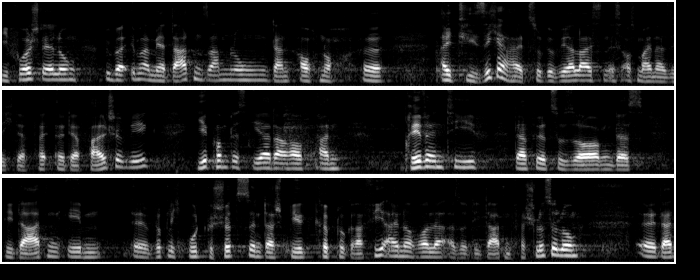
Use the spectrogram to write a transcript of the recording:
die Vorstellung, über immer mehr Datensammlungen dann auch noch äh, IT-Sicherheit zu gewährleisten, ist aus meiner Sicht der, der falsche Weg. Hier kommt es eher darauf an, präventiv dafür zu sorgen, dass die Daten eben äh, wirklich gut geschützt sind. Da spielt Kryptographie eine Rolle, also die Datenverschlüsselung. Äh, äh,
